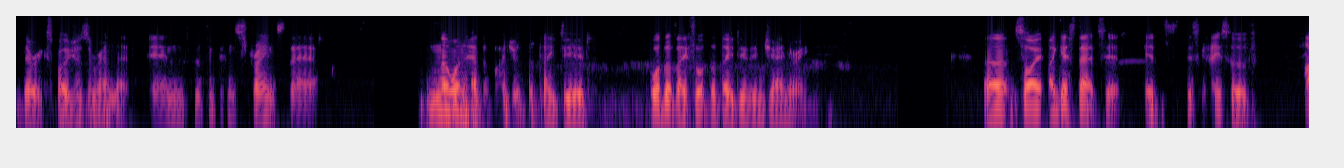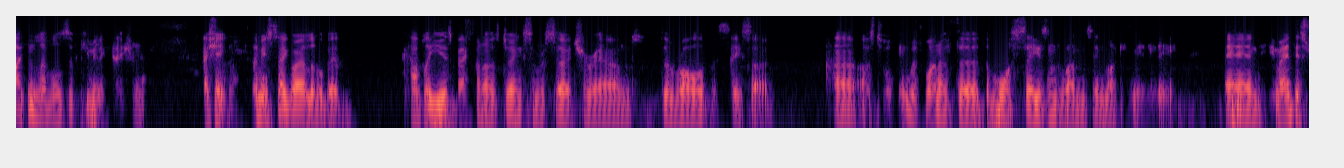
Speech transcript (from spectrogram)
their exposures around that and the constraints that no one had the budget that they did or that they thought that they did in January. Uh, so I, I, guess that's it. It's this case of heightened levels of communication. Actually, let me segue a little bit. A couple of years back, when I was doing some research around the role of the CISO, uh, I was talking with one of the, the more seasoned ones in my community, and he made this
